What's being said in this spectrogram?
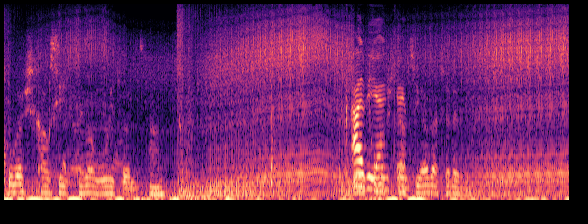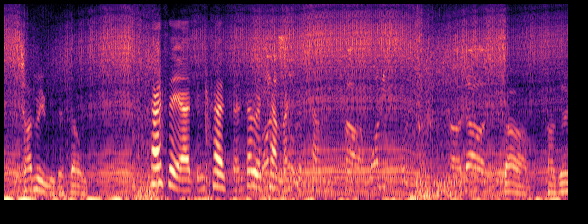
კლუბებში ხალხი იქნება უიძველი ცა არიან კი. სტაცია გაჩერებული. სად მივიდე დავით ხაზე ადი ხაზე და ვეთამაშე თამ ხა, მონი. ხა და და სადე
